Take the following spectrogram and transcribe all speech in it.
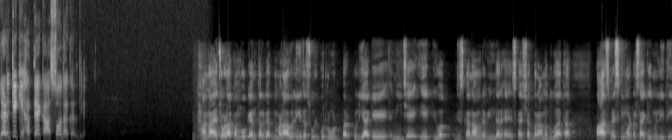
लड़के की हत्या का सौदा कर दिया। थाना एचौड़ा कम्बो के अंतर्गत मड़ावली रसूलपुर रोड पर पुलिया के नीचे एक युवक, जिसका नाम रविंदर है, इसका शव बरामद हुआ था। पास में इसकी मोटरसाइकिल मिली थी।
